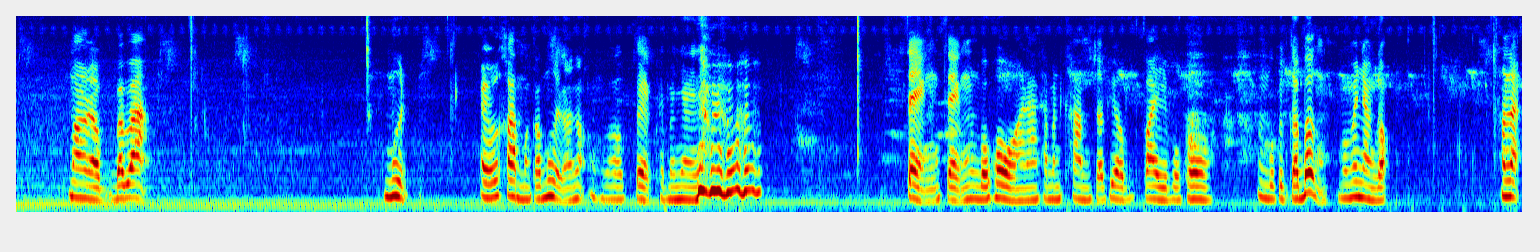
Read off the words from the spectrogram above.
ำมาแบบแบบว่ามืดไอ้ว่าค่ำมันก็มืดแล้วเนาะเราแปลกทำเป็นไงเนี่ยแสงแสงมันบ่พอนะถ้ามันค่ำจะเพียวไฟบ่พอมันบ่เป็นตะเบิ่งมันไม่หยังดอกนั่นแหละ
